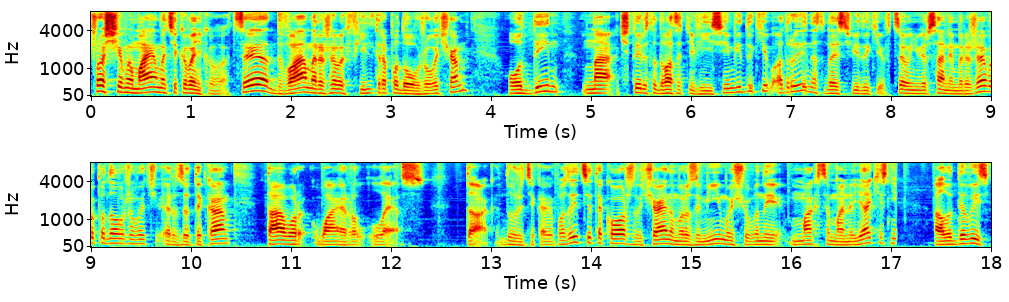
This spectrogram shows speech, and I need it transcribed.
Що ще ми маємо цікавенького? Це два мережевих фільтра подовжувача. Один на 428 відгуків, а другий на 110 відгуків. Це універсальний мережевий подовжувач RZTK Tower Wireless. Так, дуже цікаві позиції також. Звичайно, ми розуміємо, що вони максимально якісні. Але дивись,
